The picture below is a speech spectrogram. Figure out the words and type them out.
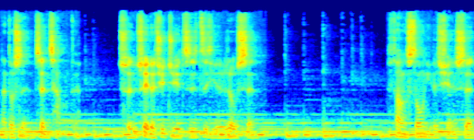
那都是很正常的。纯粹的去觉知自己的肉身，放松你的全身。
